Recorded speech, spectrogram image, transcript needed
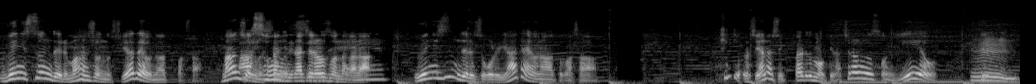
上に住んでるマンションの人嫌だよなとかさ。マンションの下にナチュラルローソンだから、上に住んでる人これ嫌だよなとかさ。近所の人嫌な人いっぱいいると思うけどナチュラルローソン言えようん、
